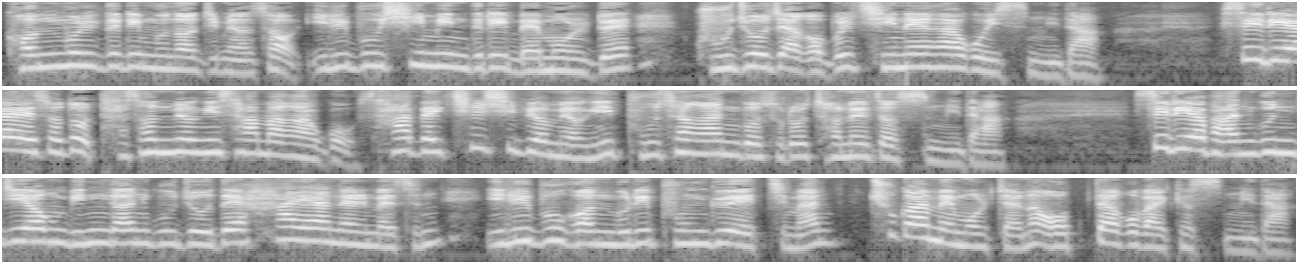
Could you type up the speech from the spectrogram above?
건물들이 무너지면서 일부 시민들이 매몰돼 구조 작업을 진행하고 있습니다. 시리아에서도 5명이 사망하고 470여 명이 부상한 것으로 전해졌습니다. 시리아 반군 지역 민간 구조대 하얀 헬멧은 일부 건물이 붕괴했지만 추가 매몰자는 없다고 밝혔습니다.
